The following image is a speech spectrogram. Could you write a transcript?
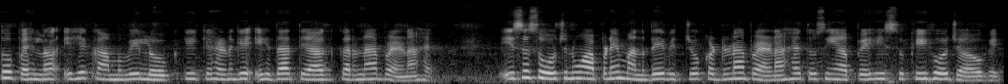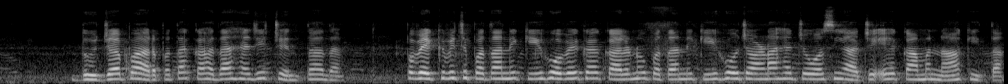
ਤੋਂ ਪਹਿਲਾਂ ਇਹ ਕੰਮ ਵੀ ਲੋਕ ਕੀ ਕਹਿਣਗੇ, ਇਹਦਾ ਤਿਆਗ ਕਰਨਾ ਪੈਣਾ ਹੈ। ਇਸ ਸੋਚ ਨੂੰ ਆਪਣੇ ਮਨ ਦੇ ਵਿੱਚੋਂ ਕੱਢਣਾ ਪੈਣਾ ਹੈ, ਤੁਸੀਂ ਆਪੇ ਹੀ ਸੁਖੀ ਹੋ ਜਾਓਗੇ। ਦੂਜਾ ਭਾਰ ਪਤਾ ਕਹਦਾ ਹੈ ਜੀ, ਚਿੰਤਾ ਦਾ। ਭਵਿੱਖ ਵਿੱਚ ਪਤਾ ਨਹੀਂ ਕੀ ਹੋਵੇਗਾ ਕੱਲ ਨੂੰ ਪਤਾ ਨਹੀਂ ਕੀ ਹੋ ਜਾਣਾ ਹੈ, ਜੋ ਅਸੀਂ ਅੱਜ ਇਹ ਕੰਮ ਨਾ ਕੀਤਾ।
